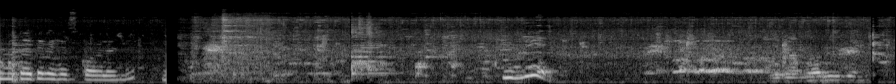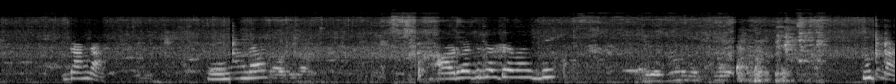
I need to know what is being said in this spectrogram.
మూత అయితే వేసేసుకోవాలండి ఇవి గంగ. ఏం గంగ? ఆవిడ దగ్గరికి వెళ్తే ఏమైంది? ఉంటుందా?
